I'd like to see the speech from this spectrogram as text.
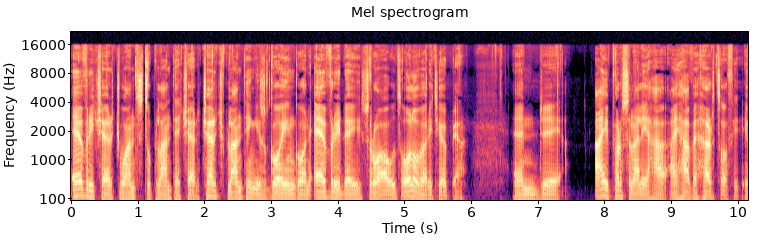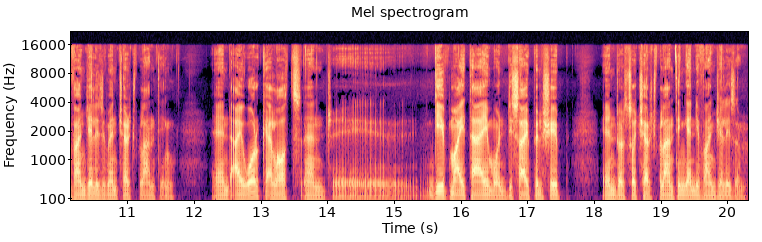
every church wants to plant a church. Church planting is going on every day throughout all over Ethiopia. And uh, I personally have I have a heart of evangelism and church planting. And I work a lot and uh, give my time on discipleship and also church planting and evangelism.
